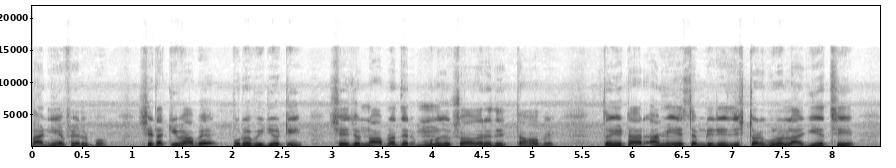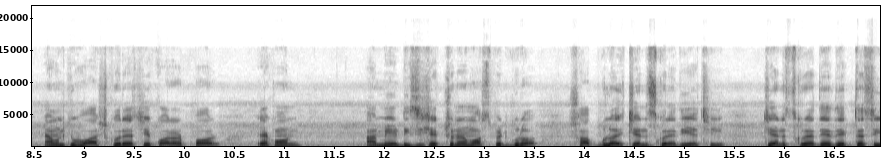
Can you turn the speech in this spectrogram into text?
বানিয়ে ফেলব। সেটা কীভাবে? পুরো ভিডিওটি সেই জন্য আপনাদের মনোযোগ সহকারে দেখতে হবে। তো এটার আমি এসএমডি রেজিস্টারগুলো লাগিয়েছি, এমনকি ওয়াশ করেছি, করার পর এখন আমি ডিসি সেকশনের মসপেটগুলো সবগুলোই চেঞ্জ করে দিয়েছি। চেঞ্জ করে দিয়ে দেখতেছি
